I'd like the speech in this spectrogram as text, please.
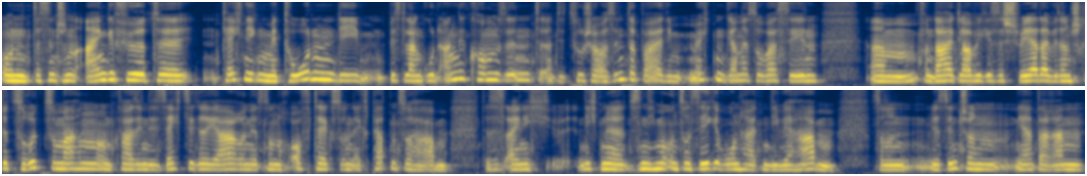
Und das sind schon eingeführte Techniken, Methoden, die bislang gut angekommen sind. Die Zuschauer sind dabei, die möchten gerne sowas sehen. Ähm, von daher glaube ich, ist es schwer, da wieder einen Schritt zurück zu machen und quasi in die 60er Jahre und jetzt nur noch Off-Text und Experten zu haben. Das ist eigentlich nicht mehr, das sind nicht mehr unsere Sehgewohnheiten, die wir haben, sondern wir sind schon ja daran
